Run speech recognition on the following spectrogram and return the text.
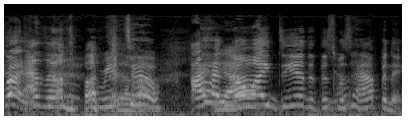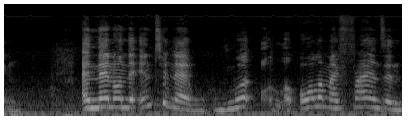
That's what I'm talking Me too. I had Yeah. no idea that this was happening. And then on the internet, all of my friends, and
